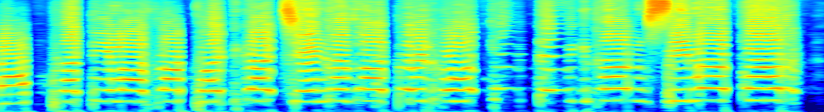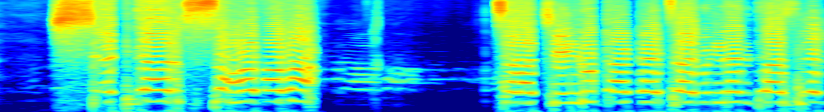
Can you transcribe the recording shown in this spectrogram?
अप्रतिमाचा फटका चेंडू जातोय. रॉकेट एकदम सीमा पार. षटकार सहा धावा चला चेंडू टाकायचा विनंती असेल.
